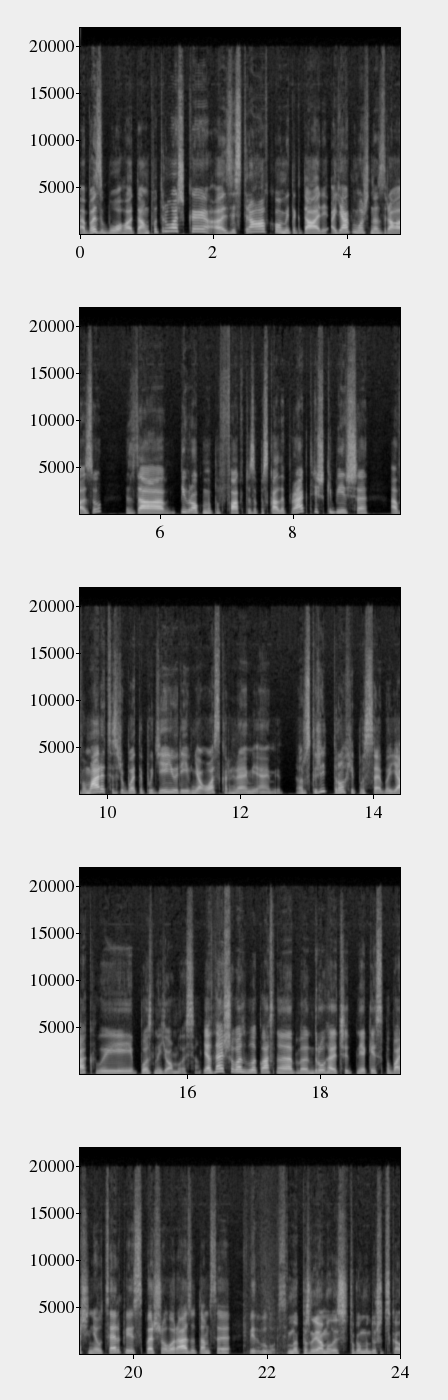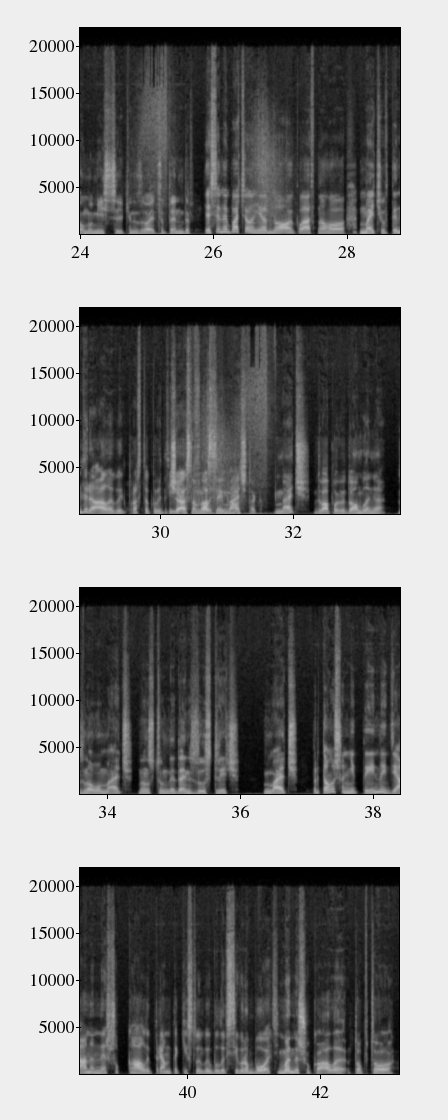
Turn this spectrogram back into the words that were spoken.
Без Бога, там потрошки, зі страхом і так далі. А як можна зразу? За півроку ми по факту запускали проект трішки більше. А в Америці зробити подію рівня Оскар, Гремі, Емі. Розкажіть трохи про себе, як ви познайомилися. Я знаю, що у вас було класне е, друге чи якесь побачення у церкві з першого разу там все відбулося. Ми познайомились в такому дуже цікавому місці, яке називається Тендер. Я ще не бачила ні одного класного мечу в Тиндері, але ви просто круті. Чесно, в нас цей меч так. Меч, два повідомлення, знову меч, на наступний день зустріч, меч. При тому, що ні ти, ні Діана не шукали прям таких слів. Ви були всі в роботі. Ми не шукали, тобто,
